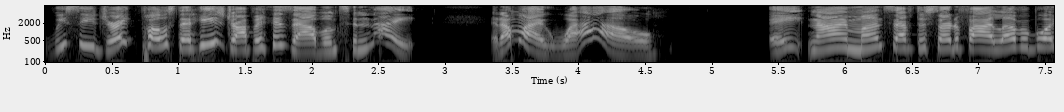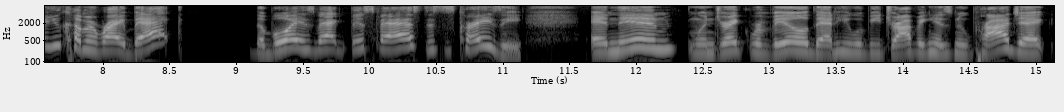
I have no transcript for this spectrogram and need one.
we see Drake post that he's dropping his album tonight. And I'm like, wow, eight, nine months after Certified Lover Boy, you coming right back? The boy is back this fast. This is crazy. And then when Drake revealed that he would be dropping his new project,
